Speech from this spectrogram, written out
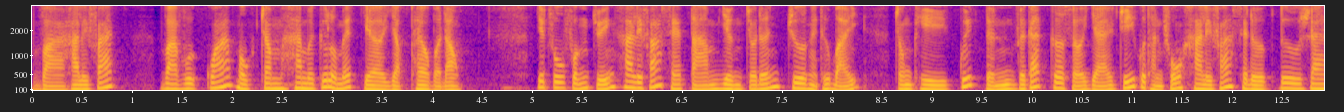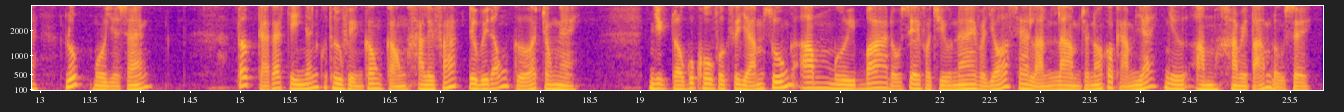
và Halifax và vượt quá 120 km/h dọc theo bờ Đông. Dịch vụ vận chuyển Halifax sẽ tạm dừng cho đến trưa ngày thứ Bảy, trong khi quyết định về các cơ sở giải trí của thành phố Halifax sẽ được đưa ra lúc 10 giờ sáng. Tất cả các chi nhánh của Thư viện Công cộng Halifax đều bị đóng cửa trong ngày. Nhiệt độ của khu vực sẽ giảm xuống âm 13 độ C vào chiều nay và gió xe lạnh làm cho nó có cảm giác như âm 28 độ C.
